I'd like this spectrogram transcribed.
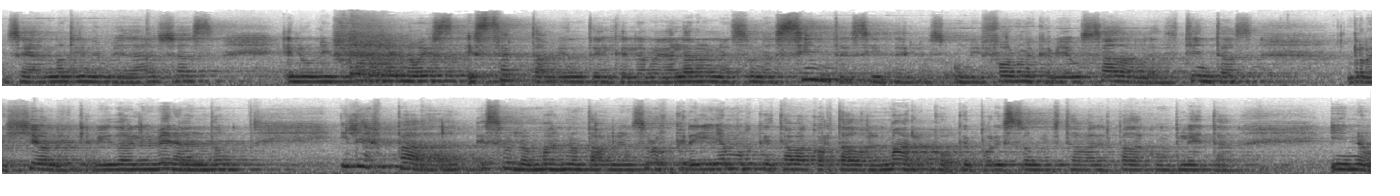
O sea, no tiene medallas, el uniforme no es exactamente el que le regalaron, es una síntesis de los uniformes que había usado en las distintas regiones que había ido liberando. Y la espada, eso es lo más notable, nosotros creíamos que estaba cortado el marco, que por eso no estaba la espada completa. Y no,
